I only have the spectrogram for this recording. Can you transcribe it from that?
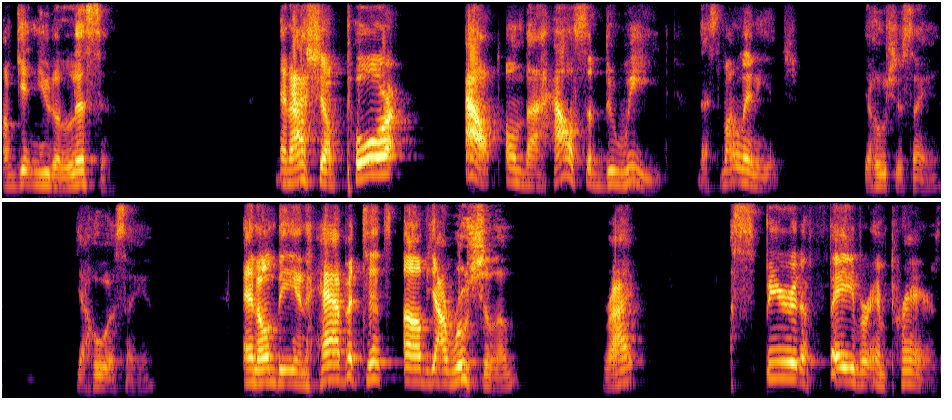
I'm getting you to listen. And I shall pour out on the house of Duweed. That's my lineage. Yahusha saying, Yahuwah saying, and on the inhabitants of Jerusalem, right? A spirit of favor and prayers.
